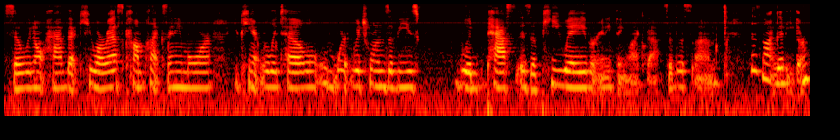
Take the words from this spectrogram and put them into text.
so we don't have that QRS complex anymore. You can't really tell where, which ones of these would pass as a P wave or anything like that. So this, um, this is not good either. And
